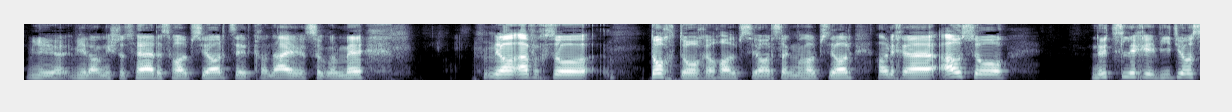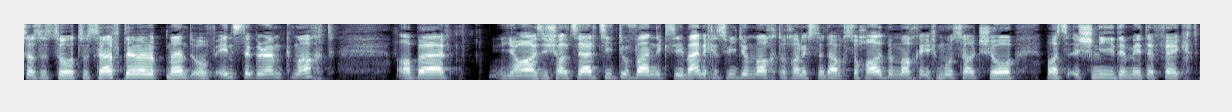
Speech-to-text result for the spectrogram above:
wie, wie lange ist das her? Ein halbes Jahr circa? Nein, sogar mehr. Ja, einfach so, doch, doch, ein halbes Jahr, sagen wir ein halbes Jahr, habe ich äh, auch so nützliche Videos, also so zu Self-Development auf Instagram gemacht. Aber ja, es ist halt sehr zeitaufwendig gewesen. Wenn ich ein Video mache, dann kann ich es nicht einfach so halb machen. Ich muss halt schon was schneiden mit Effekt.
